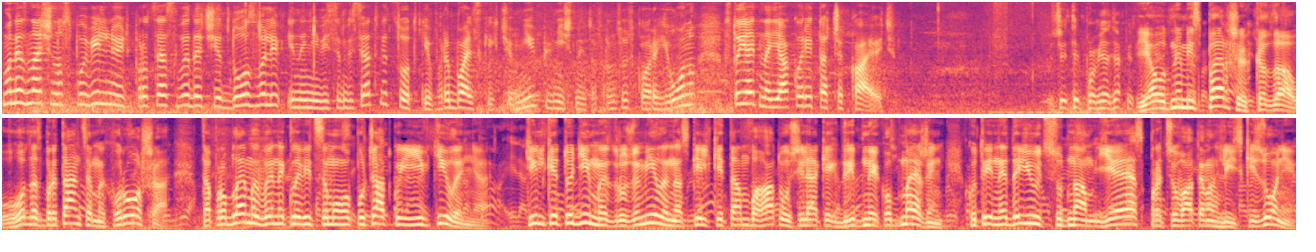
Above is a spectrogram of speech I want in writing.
Вони значно сповільнюють процес видачі дозволів, і нині 80% рибальських човнів північної та французького регіону стоять на якорі та чекають. Я одним із перших казав, угода з британцями хороша, та проблеми виникли від самого початку її втілення. Тільки тоді ми зрозуміли, наскільки там багато усіляких дрібних обмежень, котрі не дають суднам ЄС працювати в англійській зоні.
